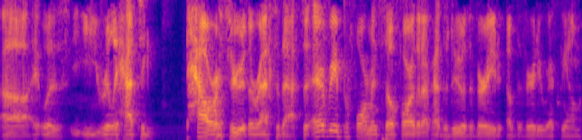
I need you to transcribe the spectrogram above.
uh, it was you really had to power through the rest of that. So every performance so far that I've had to do of the Verdi of the Verdi Requiem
